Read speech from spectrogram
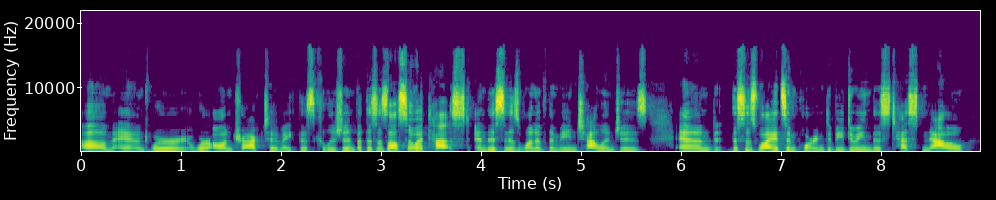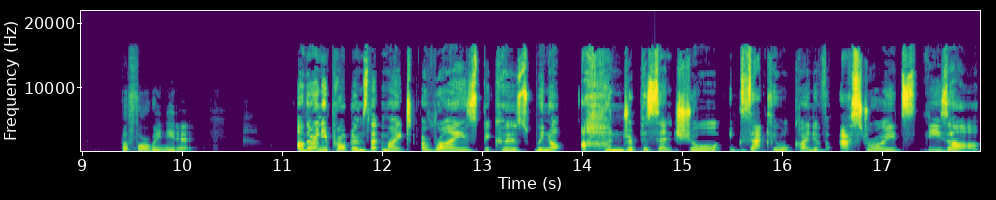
Um, Um, and we're, we're on track to make this collision. But this is also a test, and this is one of the main challenges. And this is why it's important to be doing this test now before we need it. Are there any problems that might arise because we're not 100% sure exactly what kind of asteroids these are?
